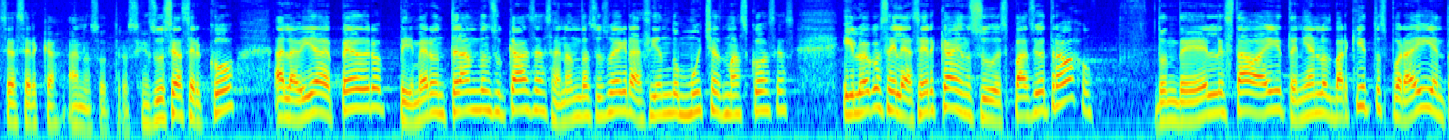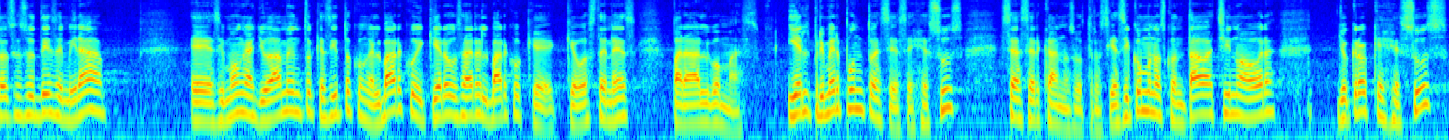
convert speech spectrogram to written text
se acerca a nosotros. Jesús se acercó a la vida de Pedro, primero entrando en su casa, sanando a su suegra, haciendo muchas más cosas, y luego se le acerca en su espacio de trabajo, donde él estaba ahí, tenían los barquitos por ahí, entonces Jesús dice, mira, eh, Simón, ayúdame un toquecito con el barco y quiero usar el barco que, que vos tenés para algo más. Y el primer punto es ese, Jesús se acerca a nosotros. Y así como nos contaba Chino ahora, yo creo que Jesús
